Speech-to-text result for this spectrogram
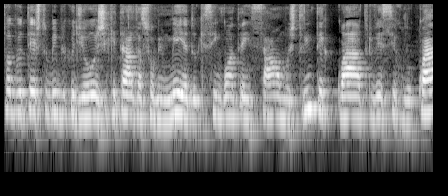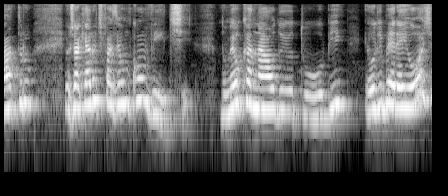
sobre o texto bíblico de hoje que trata sobre o medo, que se encontra em Salmos 34, versículo 4, eu já quero te fazer um convite. No meu canal do YouTube, eu liberei hoje,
